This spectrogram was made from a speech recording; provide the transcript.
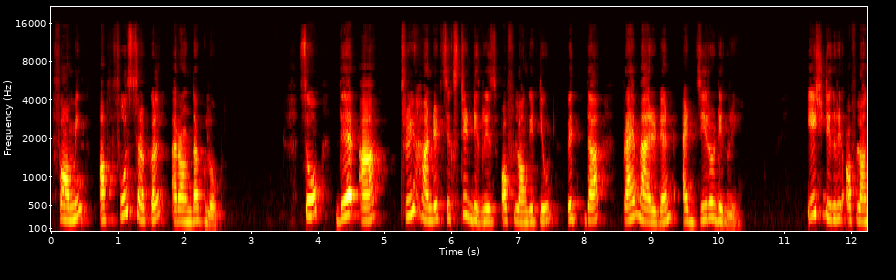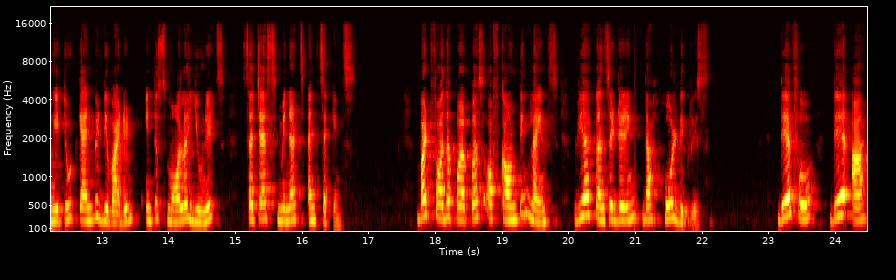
forming a full circle around the globe. So there are 360 degrees of longitude with the prime meridian at 0 degree. Each degree of longitude can be divided into smaller units such as minutes and seconds. But for the purpose of counting lines, we are considering the whole degrees. Therefore, there are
